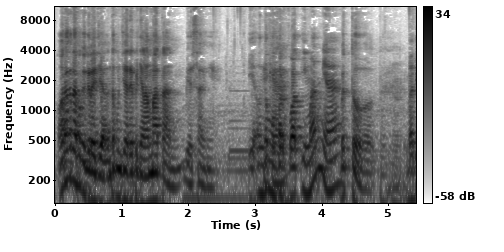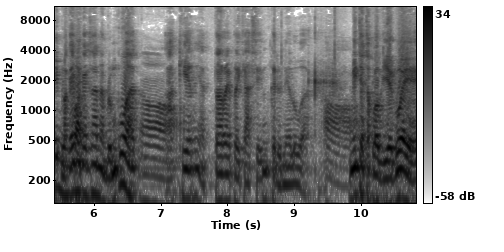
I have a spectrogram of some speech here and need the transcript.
Orang kenapa ke gereja untuk mencari penyelamatan biasanya. Ya untuk Iya. memperkuat imannya. Betul. Berarti belum Makanya kuat. pakai sana belum kuat. Oh. Akhirnya terreplikasiin ke dunia luar. Oh. Ini cocok logia gue ya.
